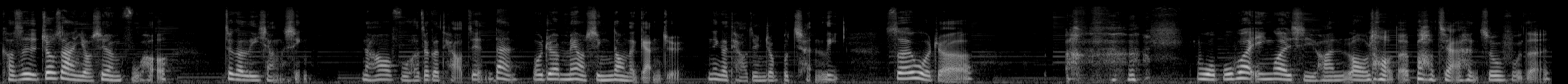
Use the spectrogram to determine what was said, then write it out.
可是，就算有些人符合这个理想型，然后符合这个条件，但我觉得没有心动的感觉，那个条件就不成立。所以，我觉得 我不会因为喜欢肉肉的抱起来很舒服的人，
